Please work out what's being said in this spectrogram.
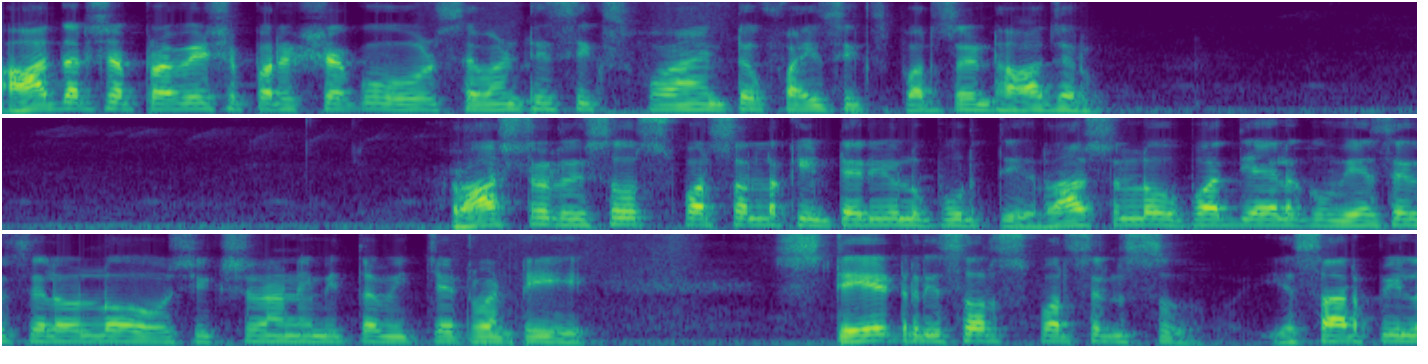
ఆదర్శ ప్రవేశ పరీక్షకు seventy six point five six percent హాజరు. రాష్ట్ర రిసోర్స్ పర్సన్లకు ఇంటర్వ్యూలు పూర్తి. రాష్ట్రంలో ఉపాధ్యాయులకు వేసవి సెలవుల్లో శిక్షణ నిమిత్తం ఇచ్చేటువంటి స్టేట్ రిసోర్స్ పర్సన్స్ ఎస్ఆర్పీల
